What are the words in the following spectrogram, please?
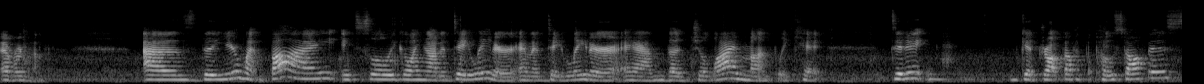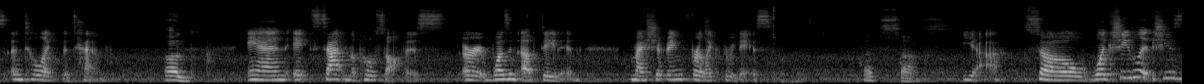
every month as the year went by, it's slowly going out a day later and a day later, and the July monthly kit didn't get dropped off at the post office until like the 10th. Ugh. And it sat in the post office, or it wasn't updated, my shipping for like three days. That sucks. Yeah. So, like, she li- she's,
